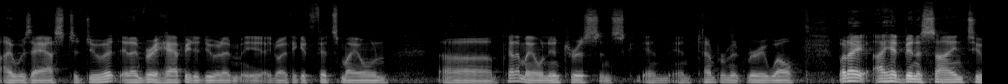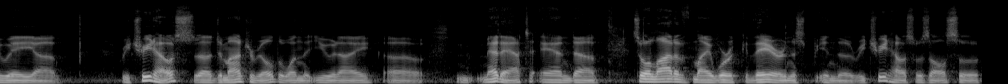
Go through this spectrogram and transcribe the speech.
I was asked to do it, and I'm very happy to do it. I'm, you know, I think it fits my own uh, kind of my own interests and, and and temperament very well. But I, I had been assigned to a uh, retreat house, uh, Demontreville, the one that you and I uh, met at, and uh, so a lot of my work there in the in the retreat house was also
